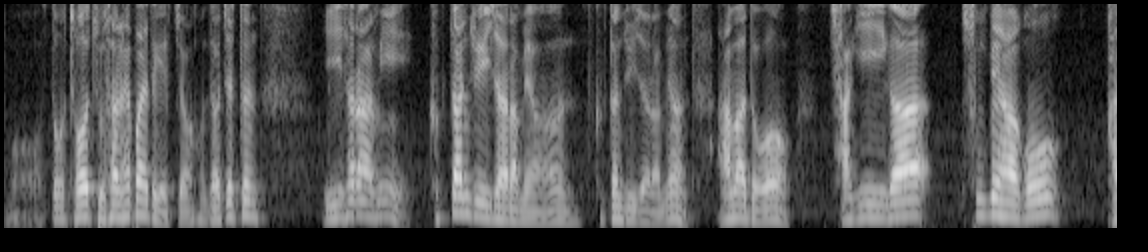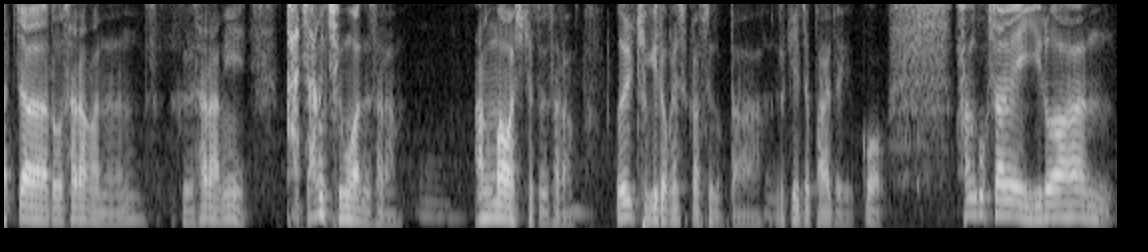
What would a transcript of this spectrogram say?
뭐 또 더 조사를 해봐야 되겠죠. 근데 어쨌든 이 사람이 극단주의자라면 극단주의자라면 아마도 자기가 숭배하고 가짜로 사랑하는 그 사람이 가장 증오하는 사람, 음. 악마화 시켰던 사람을 죽이려고 했을 가능성이 높다. 이렇게 이제 봐야 되겠고 한국 사회의 이러한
